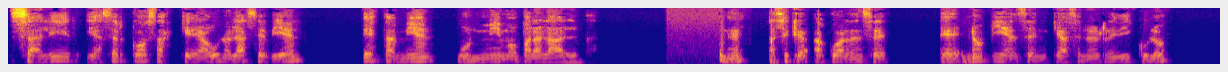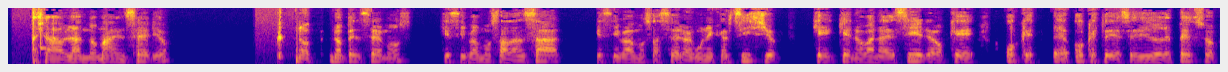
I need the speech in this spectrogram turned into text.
salir y hacer cosas que a uno le hace bien es también un mimo para el alma. ¿Eh? Así que acuérdense, eh, no piensen que hacen el ridículo, allá hablando más en serio, no, no pensemos que si vamos a danzar, que si vamos a hacer algún ejercicio, que, que no van a decir, o que, o que, eh, o que estoy excedido de peso,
